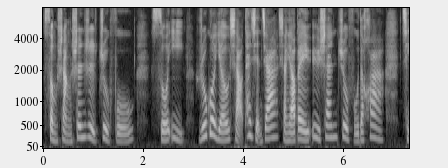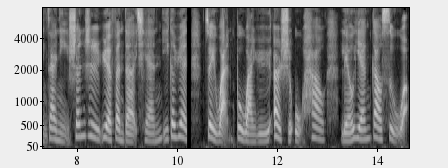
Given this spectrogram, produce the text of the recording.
送上生日祝福。所以，如果有小探险家想要被玉山祝福的话，请在你生日月份的前一个月，最晚不晚于二十五号留言告诉我。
